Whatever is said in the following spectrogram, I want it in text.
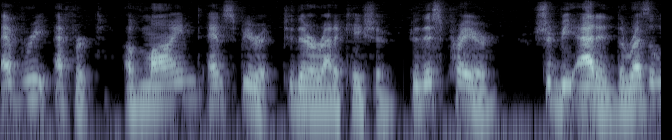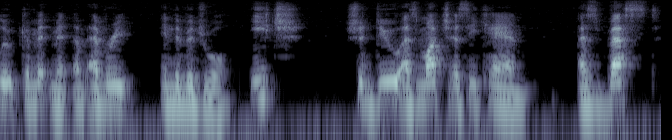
every effort of mind and spirit to their eradication. To this prayer should be added the resolute commitment of every individual. Each should do as much as he can, as best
